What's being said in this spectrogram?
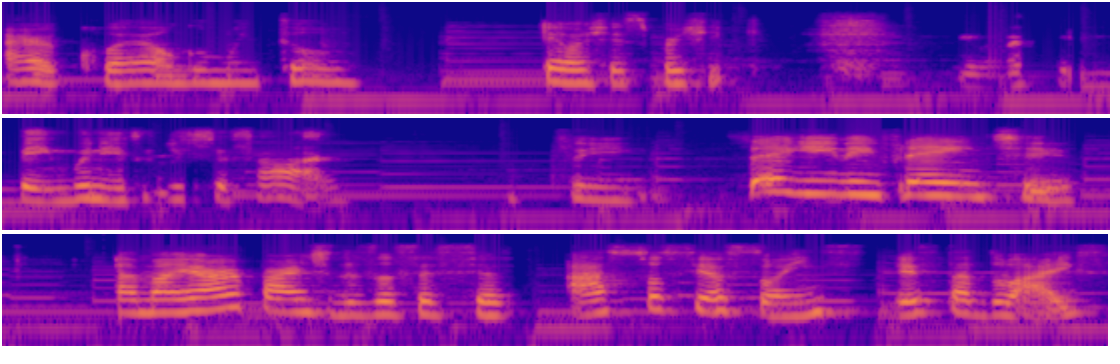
arco é algo muito. Eu achei super chique. Eu achei bem bonito de se falar. Sim. Seguindo em frente, a maior parte das associa associações estaduais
